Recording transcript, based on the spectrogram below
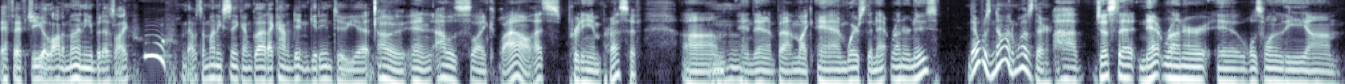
FFG a lot of money. But I was like, whew, that was a money sink. I'm glad I kind of didn't get into yet. Oh, and I was like, wow, that's pretty impressive. Um, Mm-hmm. and then but I'm like, and where's the Netrunner news? There was none, was there? Uh, just that Netrunner uh, was one of the um,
